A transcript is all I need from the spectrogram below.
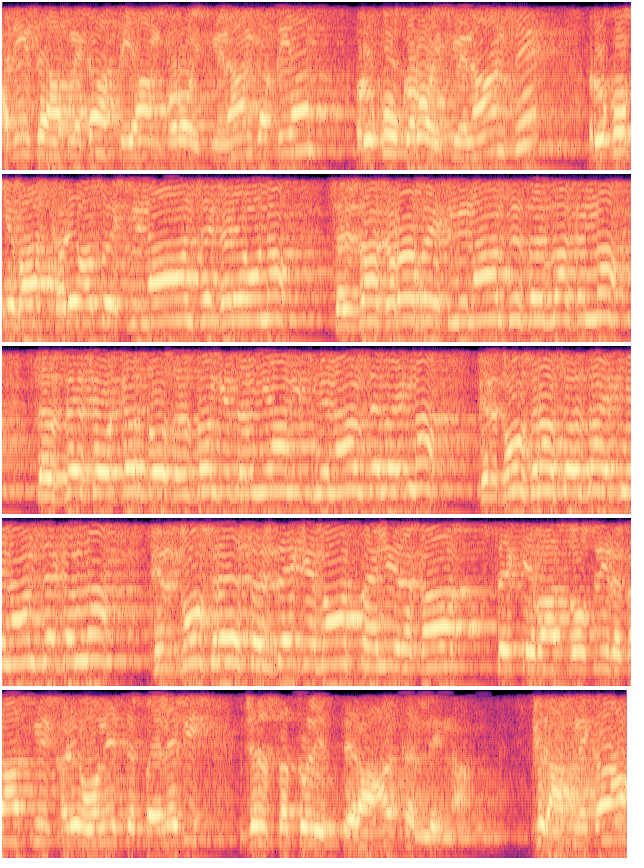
حدیث ہے، آپ نے کہا قیام کرو، اطمینان کا قیام رکو کرو اطمینان سے رکو کے بعد کھڑے ہو تو اطمینان سے کھڑے ہونا سجدہ کرو تو اطمینان سے سجدہ کرنا، سجدے سے اٹھ کر دو سجدوں کے درمیان اطمینان سے بیٹھنا، پھر دوسرا سجدہ اطمینان سے کرنا، پھر دوسرے سجدے کے بعد پہلی رکعت سے کے بعد دوسری رکعت میں کھڑے ہونے سے پہلے بھی جلسۃ الاستراحہ کر لینا۔ پھر آپ نے کہا،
